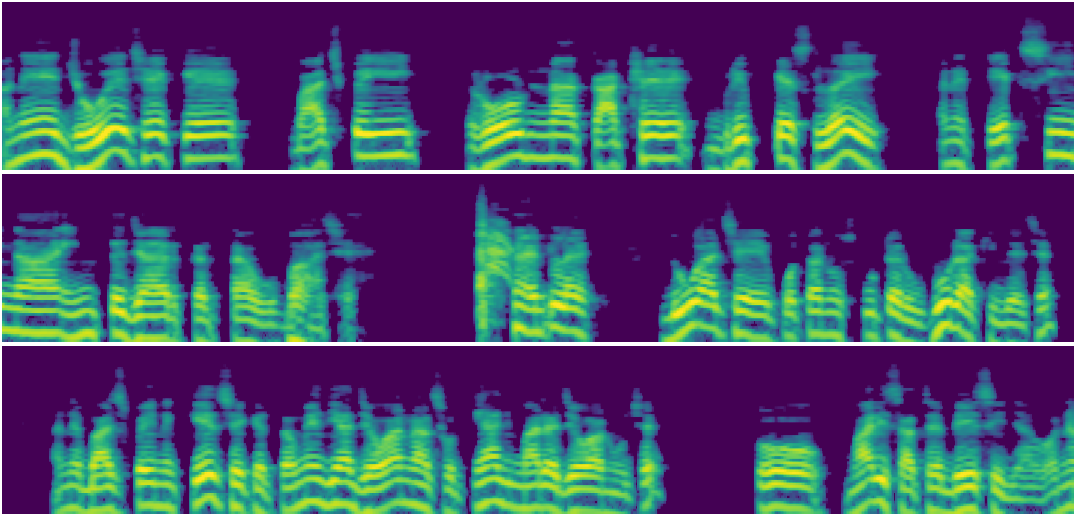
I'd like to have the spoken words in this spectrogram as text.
અને જોવે છે કે વાજપેયી રોડના કાંઠે બ્રીફકેસ લઈ અને ટેક્સીના ઇંતજાર કરતા ઊભા છે. એટલે દુઆ છે એ પોતાનું સ્કૂટર ઊભું રાખી દે છે અને બાજપેયીને કહે છે કે તમે જ્યાં જવાના છો ત્યાં જ મારે જવાનું છે, તો મારી સાથે બેસી જાઓ. અને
